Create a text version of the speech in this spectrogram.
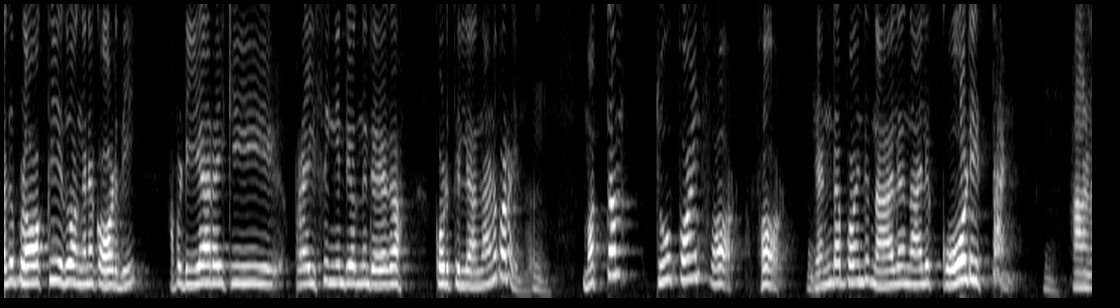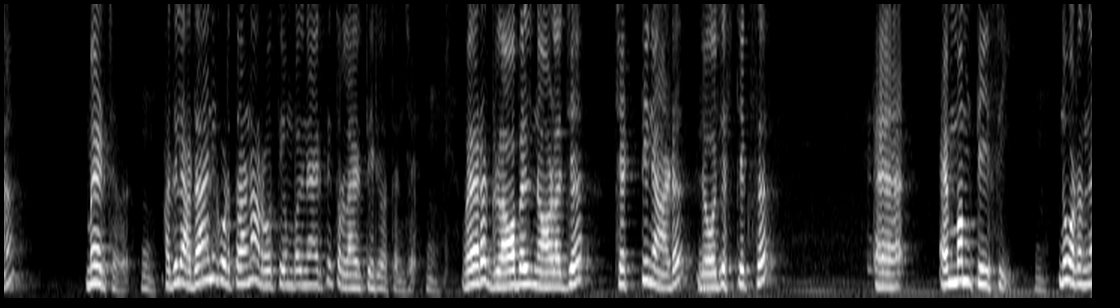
അത് ബ്ലോക്ക് ചെയ്തു അങ്ങനെ കോടതി. അപ്പോൾ ഡി ആർ ഐക്ക് ഈ പ്രൈസിങ്ങിന്റെ ഒന്നും രേഖ കൊടുത്തില്ല എന്നാണ് പറയുന്നത്. മൊത്തം ടു പോയിന്റ് ഫോർ ഫോർ രണ്ട് പോയിന്റ് നാല് നാല് കോടി ടൺ ആണ് മേടിച്ചത്. അതിൽ അദാനി കൊടുത്താണ് അറുപത്തി ഒമ്പതിനായിരത്തി തൊള്ളായിരത്തി ഇരുപത്തഞ്ച് വേറെ global knowledge Chettinad logistics M M T C എന്ന് പറഞ്ഞ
